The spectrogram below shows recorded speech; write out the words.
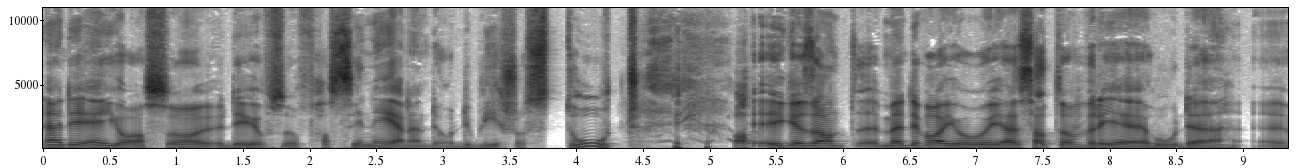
Nei, det er jo altså Det er jo så fascinerende, og det blir så stort. Ikke sant? Men det var jo Jeg satt og vred hodet eh,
